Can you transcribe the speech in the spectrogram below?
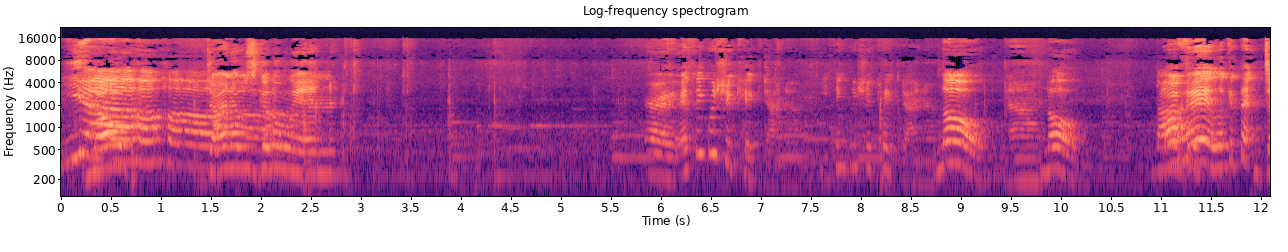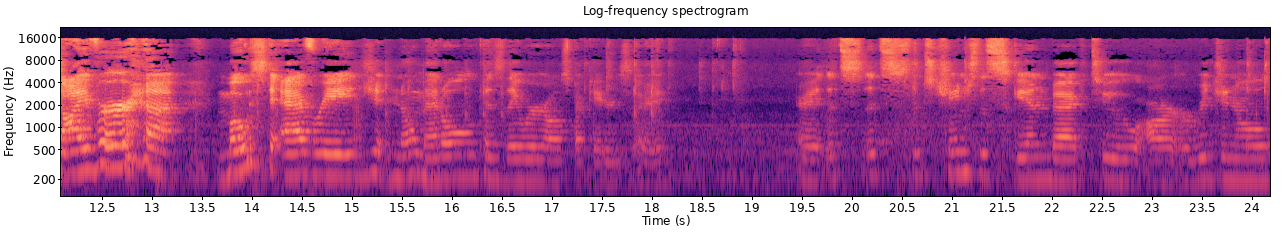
Yeah. No. Dino's gonna win. Alright, I think we should kick Dino. You think we should kick Dino? No, No. no. Oh, hey, look at that diver. Most average, no medal, because they were all spectators. Alright. Alright, let's let's let's change the skin back to our original.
